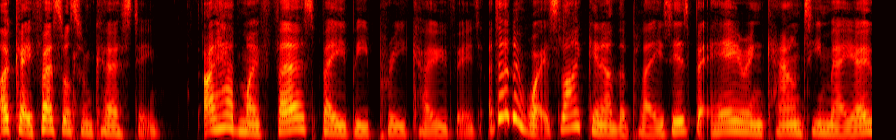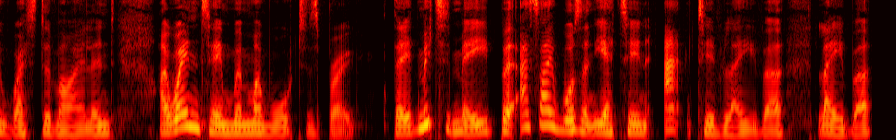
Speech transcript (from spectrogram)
Okay, first one's from Kirsty. I had my first baby pre COVID. I don't know what it's like in other places, but here in County Mayo, west of Ireland, I went in when my waters broke. They admitted me, but as I wasn't yet in active labour, labour,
